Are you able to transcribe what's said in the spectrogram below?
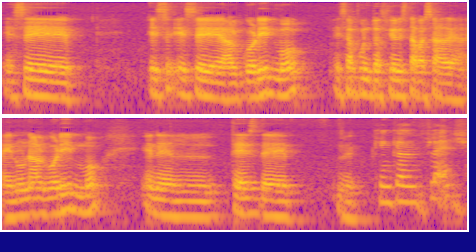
Ese, ese, ese algoritmo, esa puntuación está basada en un algoritmo en el test de, de Kinkle Flash.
